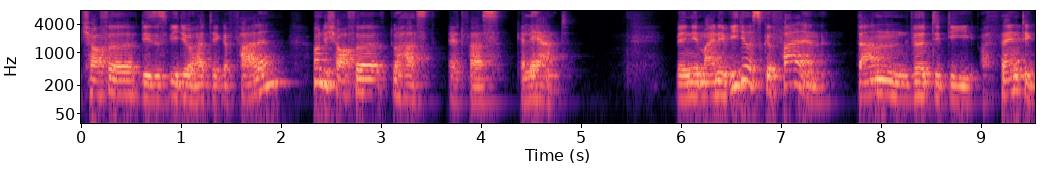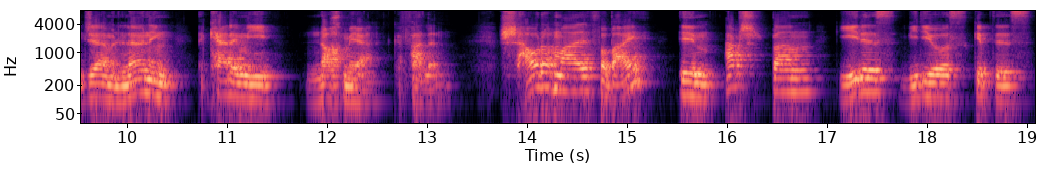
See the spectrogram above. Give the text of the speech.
Ich hoffe, dieses Video hat dir gefallen und ich hoffe, du hast etwas gelernt. Wenn dir meine Videos gefallen, dann wird dir die Authentic German Learning Academy noch mehr gefallen. Schau doch mal vorbei. Im Abspann jedes Videos gibt es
